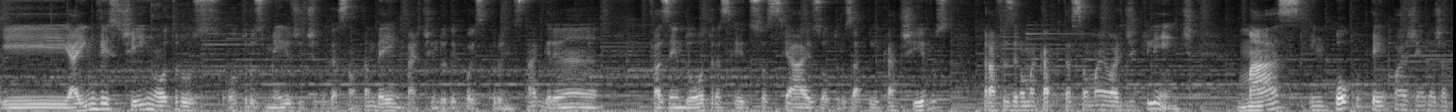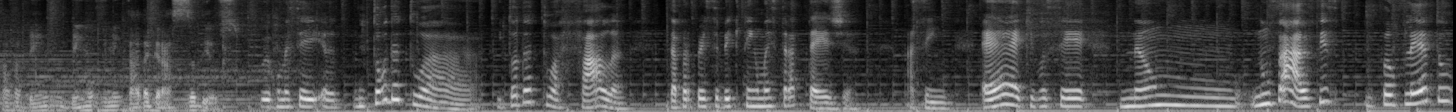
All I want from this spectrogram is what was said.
E aí investi em outros, outros meios de divulgação também, partindo depois para o Instagram, fazendo outras redes sociais, outros aplicativos, para fazer uma captação maior de cliente. Mas em pouco tempo a agenda já estava bem, bem movimentada, graças a Deus. Eu comecei em toda a tua, em toda a tua fala, dá para perceber que tem uma estratégia. Assim, é que você não não ah, eu fiz panfleto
